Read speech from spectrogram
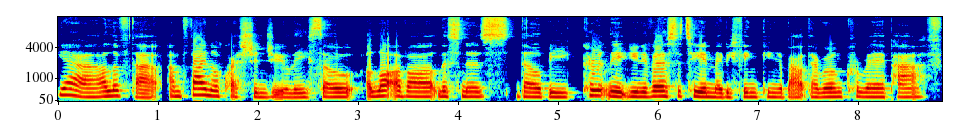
Yeah, I love that. And final question, Julie. So, a lot of our listeners, they'll be currently at university and maybe thinking about their own career path.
